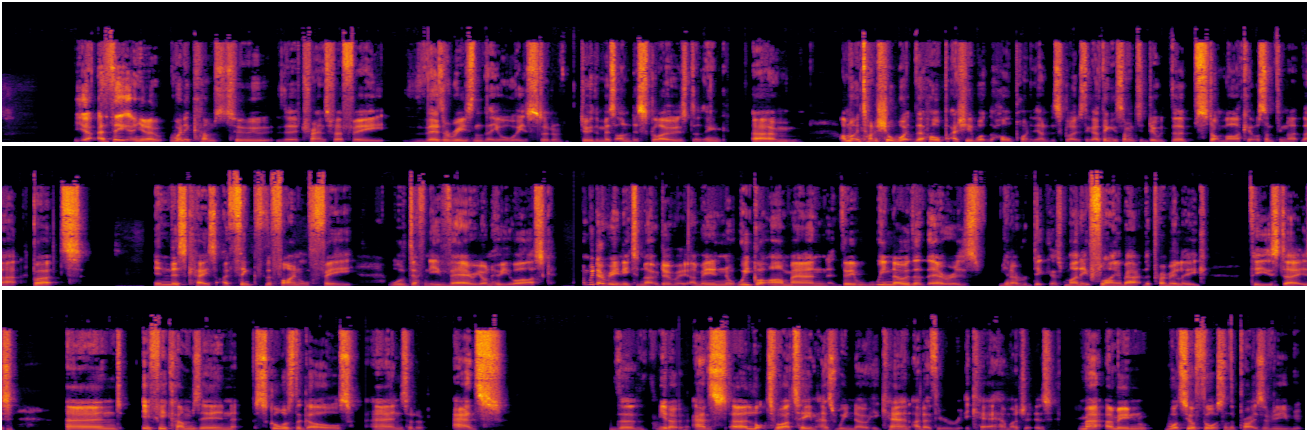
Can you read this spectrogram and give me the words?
Yeah, I think you know when it comes to the transfer fee, there's a reason they always sort of do them as undisclosed. I think um, I'm not entirely sure what the whole actually what the whole point of the undisclosed thing. I think it's something to do with the stock market or something like that. But in this case, I think the final fee will definitely vary on who you ask. And we don't really need to know, do we? I mean, we got our man. We know that there is you know ridiculous money flying about in the Premier League these days. And if he comes in, scores the goals, and sort of adds the you know adds a lot to our team as we know he can, I don't think we really care how much it is. Matt, I mean, what's your thoughts on the price? Have you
